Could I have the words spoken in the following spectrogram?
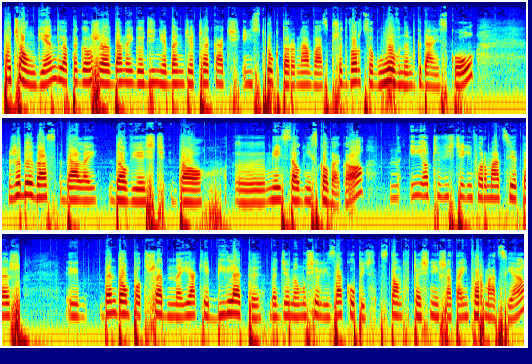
pociągiem, dlatego że w danej godzinie będzie czekać instruktor na Was przy dworcu głównym w Gdańsku żeby Was dalej dowieść do y, miejsca ogniskowego. I oczywiście informacje też y, będą potrzebne, jakie bilety będziemy musieli zakupić, stąd wcześniejsza ta informacja.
